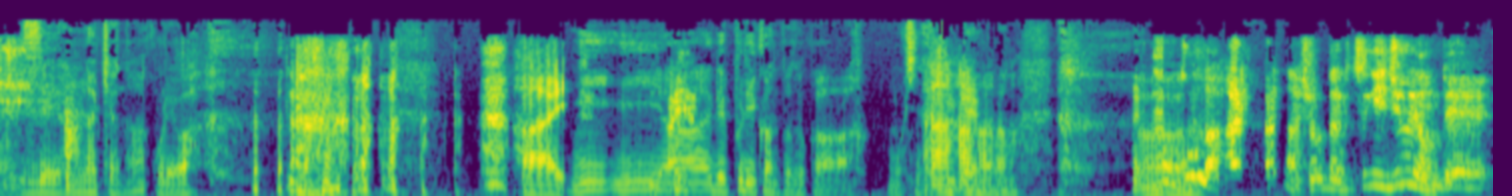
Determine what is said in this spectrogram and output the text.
まあいずれやんなきゃな、これは。あ。はい。ニニーヤレプリカントとかもしないといけないかな。うん でも今度はあれあれなんでしょ？だから次14で、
